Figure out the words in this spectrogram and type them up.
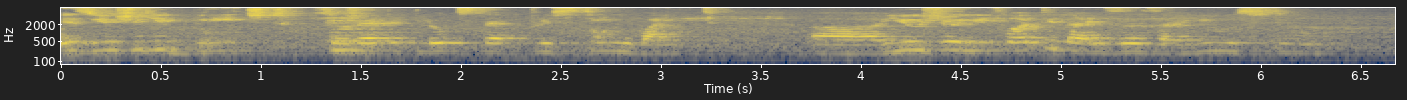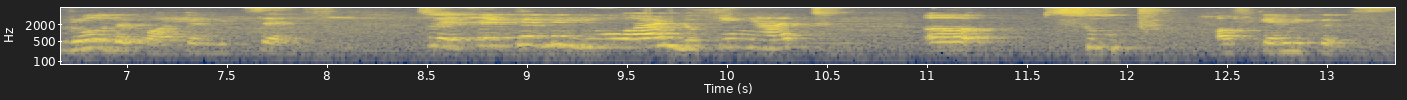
is usually bleached so that it looks that pristine white. Uh, usually fertilizers are used to grow the cotton itself. So effectively you are looking at a soup of chemicals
